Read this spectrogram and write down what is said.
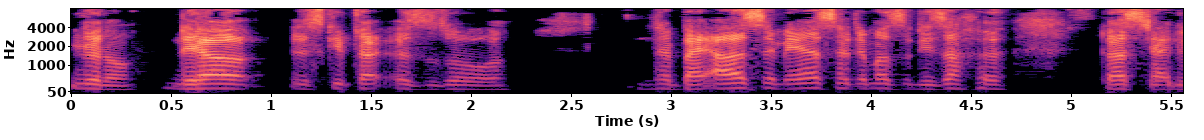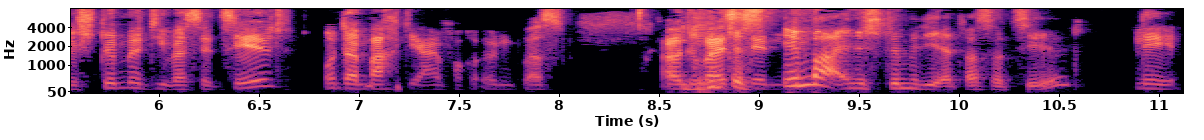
Genau. Ja, es gibt halt, also so, bei ASMR ist halt immer so die Sache, du hast ja eine Stimme, die was erzählt und dann macht die einfach irgendwas. Aber du Gibt weißt es ja, immer eine Stimme, die etwas erzählt? nee,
